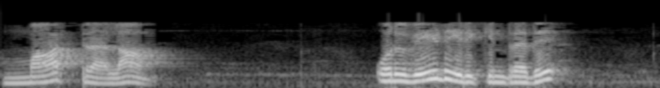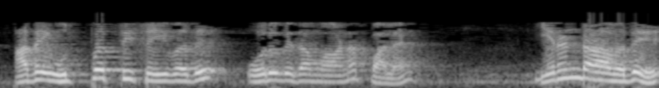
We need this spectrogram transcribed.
மாற்றலாம். ஒரு வீடு இருக்கின்றது அதை உற்பத்தி செய்வது ஒரு விதமான பலன். இரண்டாவது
